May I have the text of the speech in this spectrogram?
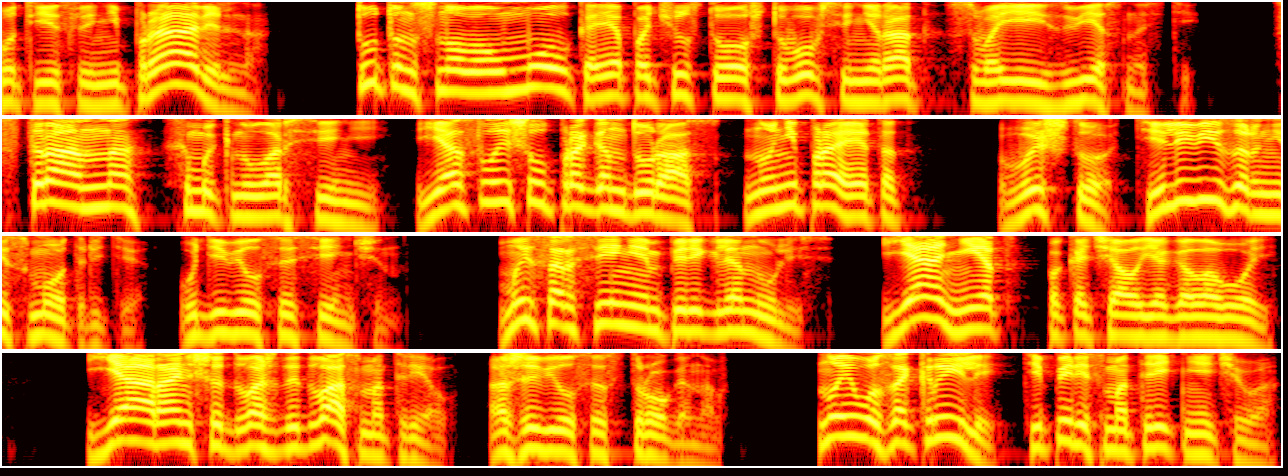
Вот если неправильно... Тут он снова умолк, а я почувствовал, что вовсе не рад своей известности. «Странно», — хмыкнул Арсений. «Я слышал про Гондурас, но не про этот». «Вы что, телевизор не смотрите?» — удивился Сенчин. Мы с Арсением переглянулись. «Я нет», — покачал я головой. «Я раньше дважды два смотрел», — оживился Строганов. «Но его закрыли, теперь и смотреть нечего».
